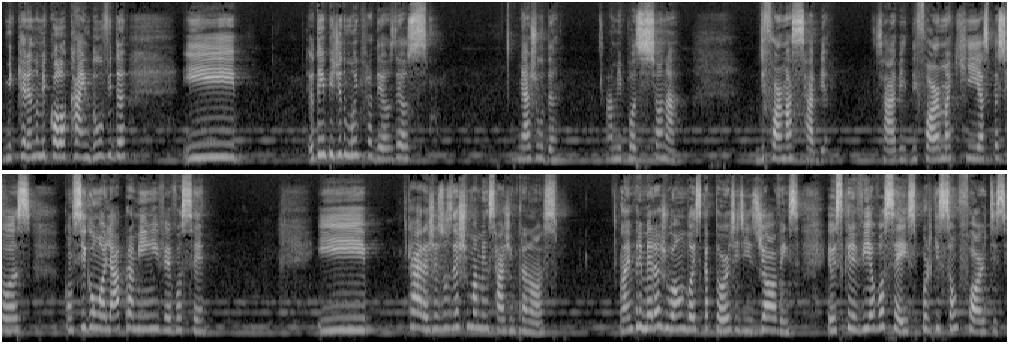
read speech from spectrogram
me, querendo me colocar em dúvida. E eu tenho pedido muito para Deus, Deus, me ajuda a me posicionar de forma sábia, sabe? De forma que as pessoas consigam olhar para mim e ver você. E, cara, Jesus deixa uma mensagem para nós Lá em 1 João 2,14 diz: Jovens, eu escrevi a vocês porque são fortes,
